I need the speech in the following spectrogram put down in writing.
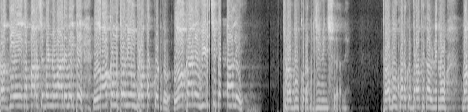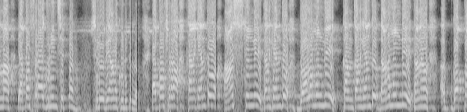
ప్రత్యేక పరచబడిన వాడివైతే లోకముతో నీవు బ్రతకూడదు. లోకాన్ని విడిచిపెట్టాలి. ప్రభు కొరకు జీవించాలి. ప్రభు కొరకు బ్రతకాలి. నేను మొన్న ఎపఫ్రా గురించి చెప్పాను సులువు ధ్యాన కుడికల్లో. ఎపఫ్రా తనకెంతో ఆశిస్తుంది ఉంది తనకెంతో బలం ఉంది తనకెంతో ధనం ఉంది తన గొప్ప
